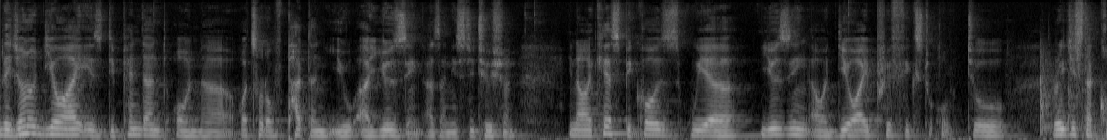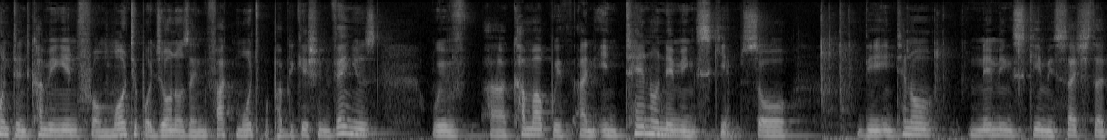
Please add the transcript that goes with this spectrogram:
the journal DOI is dependent on uh, what sort of pattern you are using as an institution. In our case, because we are using our DOI prefix to, to register content coming in from multiple journals and in fact multiple publication venues, we've uh, come up with an internal naming scheme. So the internal naming scheme is such that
